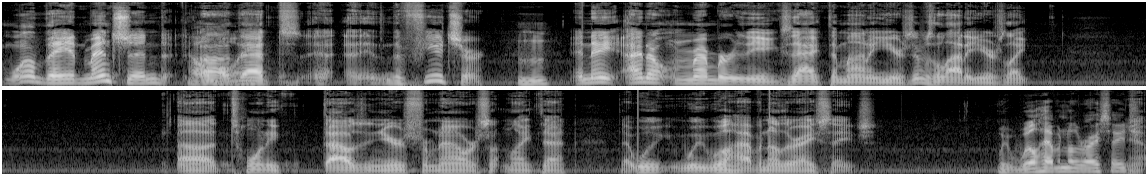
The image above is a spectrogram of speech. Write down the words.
Well, they had mentioned Oh, uh, that uh, in the future, Mhm. and they I don't remember the exact amount of years. It was a lot of years, like uh, twenty thousand years from now or something like that. That we we will have another ice age. We will have another ice age? Yeah.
